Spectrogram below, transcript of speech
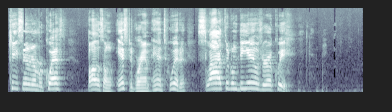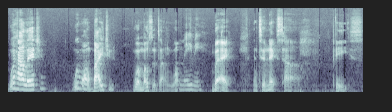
Keep sending them requests. Follow us on Instagram and Twitter. Slide through them DMs real quick. We'll holler at you. We won't bite you. Well, most of the time we won't. Maybe. But hey, until next time, peace.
